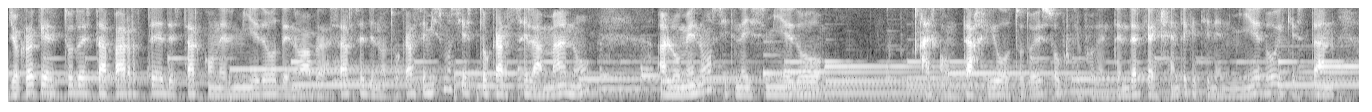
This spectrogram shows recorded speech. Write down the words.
Yo creo que toda esta parte de estar con el miedo de no abrazarse, de no tocarse, mismo si es tocarse la mano, a lo menos si tenéis miedo al contagio o todo eso, porque puedo entender que hay gente que tiene miedo y que están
